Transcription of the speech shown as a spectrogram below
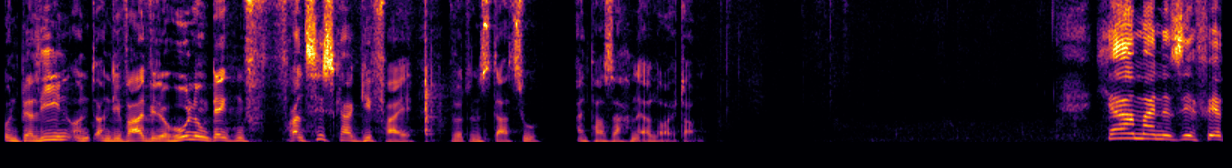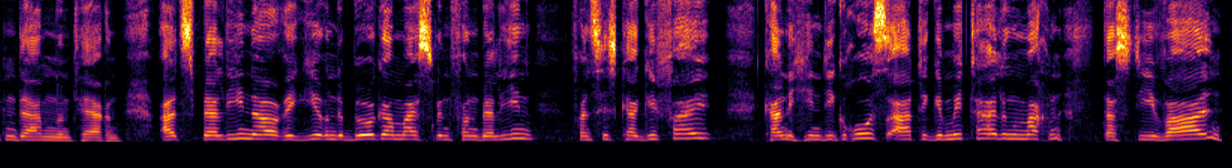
und Berlin und an die Wahlwiederholung denken. Franziska Giffey wird uns dazu ein paar Sachen erläutern. Ja, meine sehr verehrten Damen und Herren, als Berliner regierende Bürgermeisterin von Berlin Franziska Giffey, kann ich Ihnen die großartige Mitteilung machen, dass die Wahlen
